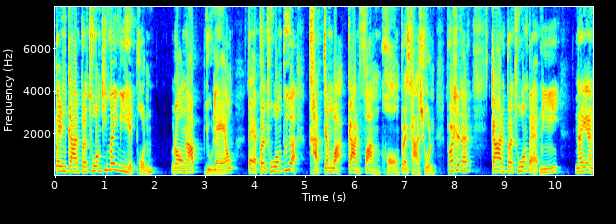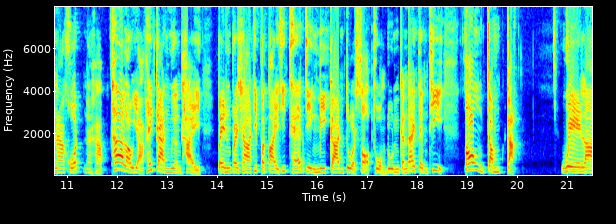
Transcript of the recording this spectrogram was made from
เป็นการประท้วงที่ไม่มีเหตุผลรองรับอยู่แล้ว แต่ประท้วงเพื่อขัดจังหวะการฟังของประชาชน เพราะฉะนั้นการประท้วงแบบนี้ในอนาคตนะครับ ถ้าเราอยากให้การเมืองไทยเป็นประชาธิปไตยที่แท้จริงมีการตรวจสอบถ่วงดุลกันได้เต็มที่ ต้องจำกัด เวลา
